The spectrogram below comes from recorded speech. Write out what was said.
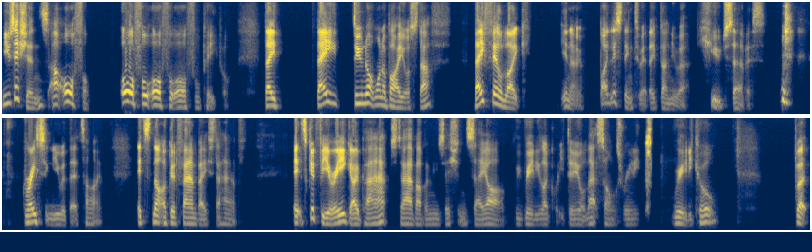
Musicians are awful, awful, awful, awful people. They they do not want to buy your stuff. They feel like, you know, by listening to it, they've done you a huge service, gracing you with their time. It's not a good fan base to have. It's good for your ego, perhaps, to have other musicians say, "Oh, we really like what you do," or "That song's really, really cool." but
